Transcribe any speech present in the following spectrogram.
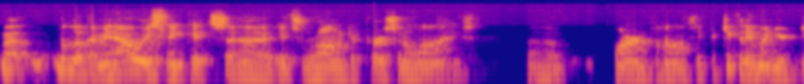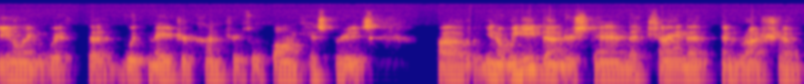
Well, look, I mean, I always think it's uh, it's wrong to personalize uh, foreign policy, particularly when you're dealing with uh, with major countries with long histories. Uh, you know, we need to understand that China and Russia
